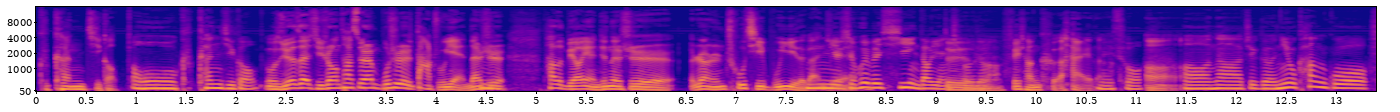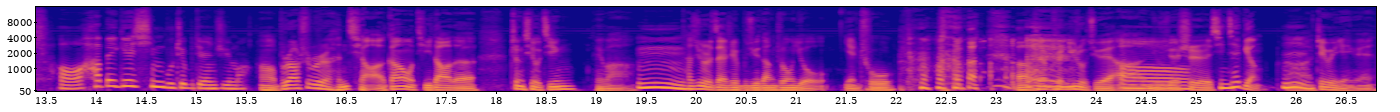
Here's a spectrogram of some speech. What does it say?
可堪极高。哦，可堪极高。我觉得在其中，他虽然不是大主演，但是他的表演真的是让人出其不意的感嗯，觉，也是会被吸引到眼对对对球的。，非常可爱的没错。啊哦，那这个你有看过哦《哈贝给新部》这部电视剧吗？哦，不知道是不是很巧啊？刚刚我提到的郑秀晶，对吧？嗯她，就是在这部剧当中有演出，啊，虽然不是女主角啊，哦女主角是辛切景啊嗯，这位演员，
